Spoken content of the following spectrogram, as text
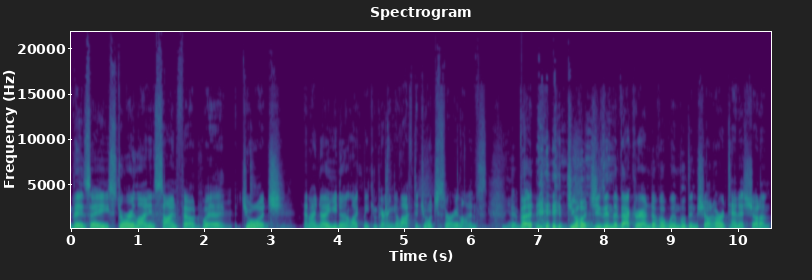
There's a storyline in Seinfeld where Hmm. George, and I know you don't like me comparing your life to George storylines, but George is in the background of a Wimbledon shot or a tennis shot. On,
